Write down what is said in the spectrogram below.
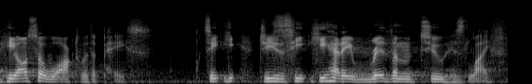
he also walked with a pace. See, he, Jesus, he, he had a rhythm to his life.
